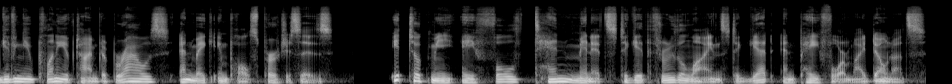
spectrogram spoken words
giving you plenty of time to browse and make impulse purchases. It took me a full 10 minutes to get through the lines to get and pay for my donuts.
